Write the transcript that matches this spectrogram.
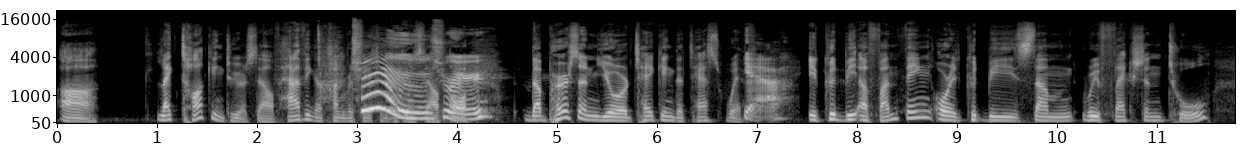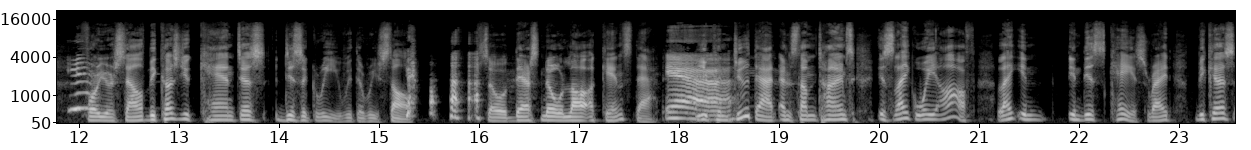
uh, like talking to yourself, having a conversation with yourself. true. The person you're taking the test with. Yeah. It could be a fun thing, or it could be some reflection tool. For yourself, because you can't just disagree with the result. So there's no law against that. Yeah. You can do that, and sometimes it's like way off. Like in in this case, right? Because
